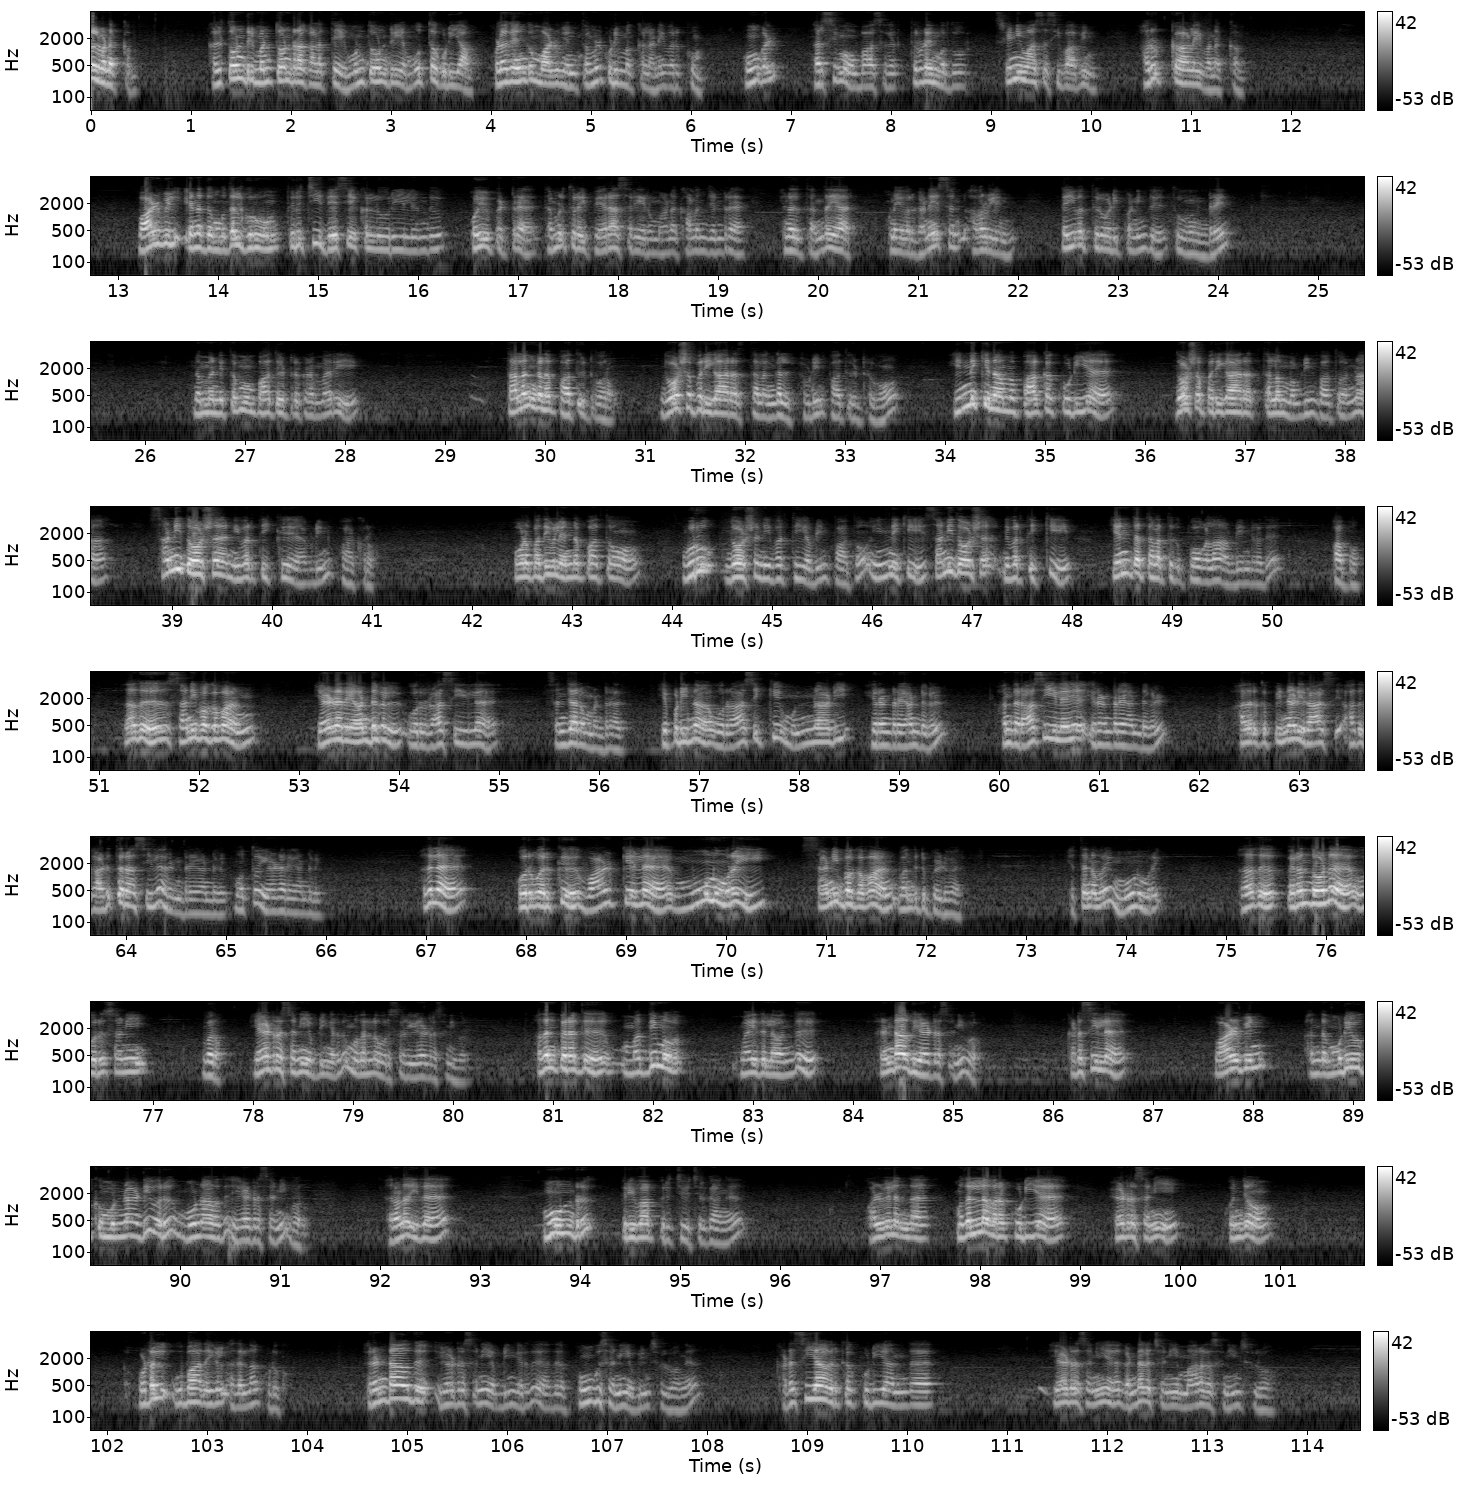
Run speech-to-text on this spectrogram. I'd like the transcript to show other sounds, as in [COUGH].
மக்கள் வணக்கம். கல் தோன்றி மண் தோன்றா காலத்தே முன் தோன்றிய மூத்த குடியாம் உலகெங்கும் வாழும் எம் தமிழ் குடிமக்கள் அனைவருக்கும் உங்கள் நரசிம்ம உபாசகர் திருடைமதூர் ஸ்ரீனிவாச சிவாவின் அருட்காலை வணக்கம். வாழ்வில் எனது முதல் குருவும் திருச்சி தேசிய கல்லூரியிலிருந்து ஓய்வு பெற்ற தமிழ்துறை பேராசிரியருமான காலஞ்சென்ற எனது தந்தையார் முனைவர் கணேசன் அவர்களின் தெய்வத் திருவடி பணிந்து தூங்குகின்றேன். நம்ம நித்தமும் பார்த்துக்கிட்டு இருக்கிற மாதிரி தலங்களை பார்த்துக்கிட்டு வரோம். தோஷ பரிகார ஸ்தலங்கள் அப்படின்னு பார்த்துக்கிட்டு இருக்கோம். இன்றைக்கி நாம் பார்க்கக்கூடிய தோஷ பரிகார தலம் அப்படின்னு பார்த்தோன்னா சனி தோஷ நிவர்த்திக்கு அப்படின்னு பார்க்குறோம். போன பதிவில் என்ன பார்த்தோம்? குரு தோஷ நிவர்த்தி அப்படின்னு பார்த்தோம். இன்னைக்கு சனி தோஷ நிவர்த்திக்கு எந்த தலத்துக்கு போகலாம் அப்படின்றத பார்ப்போம். அதாவது சனி பகவான் ஏழரை ஆண்டுகள் ஒரு ராசியில் சஞ்சாரம் பண்ணுறார் எப்படின்னா ஒரு ராசிக்கு முன்னாடி இரண்டரை ஆண்டுகள் அந்த ராசியிலேயே இரண்டரை ஆண்டுகள் அதற்கு பின்னாடி ராசி அதுக்கு அடுத்த ராசியில் ரெண்டரை ஆண்டுகள் மொத்தம் ஏழரை ஆண்டுகள். அதில் ஒருவருக்கு வாழ்க்கையில் மூணு முறை சனி பகவான் வந்துட்டு போயிடுவார். எத்தனை முறை? மூணு முறை. அதாவது பிறந்தோன்னே ஒரு சனி வரும். ஏழரை சனி அப்படிங்கிறது முதல்ல ஒரு சனி ஏழரை சனி வரும். அதன் பிறகு மத்தியம வயதில் வந்து ரெண்டாவது ஏழரை சனி வரும். கடைசியில் வாழ்வின் அந்த முடிவுக்கு முன்னாடி ஒரு மூணாவது ஏழரை சனி வரும். அதனால் இதை மூன்று பிரிவாக பிரித்து வச்சுருக்காங்க. வாழ்வில் அந்த முதல்ல வரக்கூடிய ஏழரை சனி கொஞ்சம் உடல் உபாதைகள் அதெல்லாம் கொடுக்கும். ரெண்டாவது ஏழரை சனி அப்படிங்கிறது அதை பொங்கு சனி அப்படின்னு சொல்லுவாங்க. கடைசியாக இருக்கக்கூடிய அந்த ஏழரை சனியை கண்டக சனி மாரக சனின்னு சொல்லுவாங்க.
